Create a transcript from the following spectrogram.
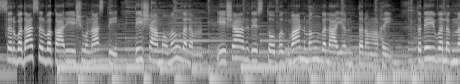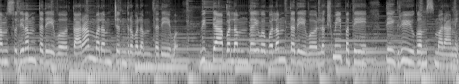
सर्वदा सर्व कार्येषु नास्ति तेषां मंगलम एषा हृदयस्थो भगवान मंगलायन्तनं हरे। तदेव लग्नं सुदिनं तदेव तारांबलं चंद्रबलं तदेव विद्याबलं दैवबलं तदेव लक्ष्मीपते ते घ्रियुगम स्मरामे।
